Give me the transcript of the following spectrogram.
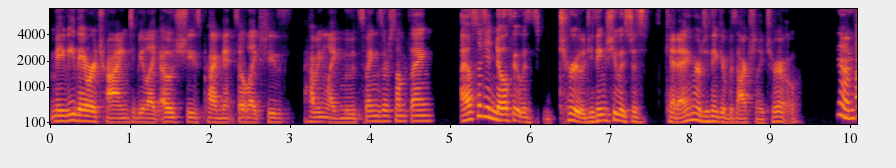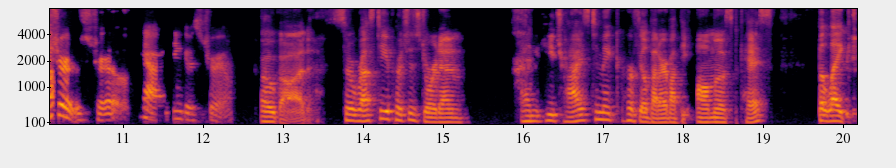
maybe they were trying to be like, oh, she's pregnant. So like she's having like mood swings or something. I also didn't know if it was true. Do you think she was just kidding or do you think it was actually true? No, I'm oh. sure it was true. Yeah, I think it was true. Oh, God. So Rusty approaches Jordan and he tries to make her feel better about the almost kiss. But like,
